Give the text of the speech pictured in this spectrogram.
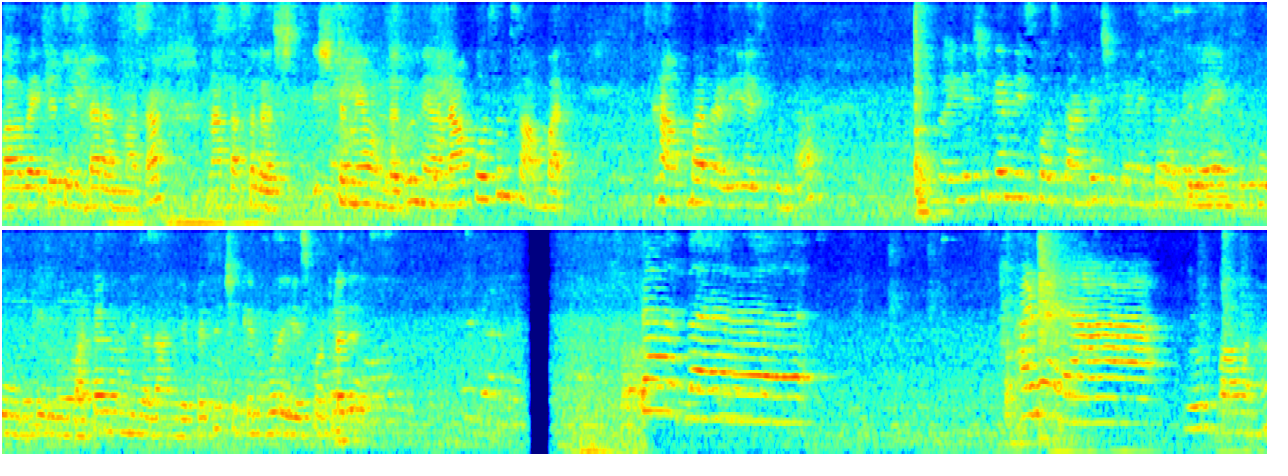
బాబు అయితే తింటారనమాట నాకు అసలు ఇష్టమే ఉండదు. నేను నా కోసం సాంబార్ సాంబార్ రెడీ చేసుకుంటా. సో ఇంకా చికెన్ తీసుకొస్తా అంటే చికెన్ అయితే వద్దులే ఎందుకు మటన్ ఉంది కదా అని చెప్పేసి చికెన్ కూడా చేసుకోవట్లేదు ఎవరు? బావనా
